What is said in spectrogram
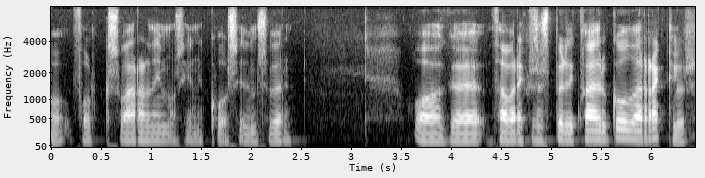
og fólk svarar þeim og síðan er kosið um svörin. Og uh, það var eitthvað sem spurði hvað eru góða reglur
